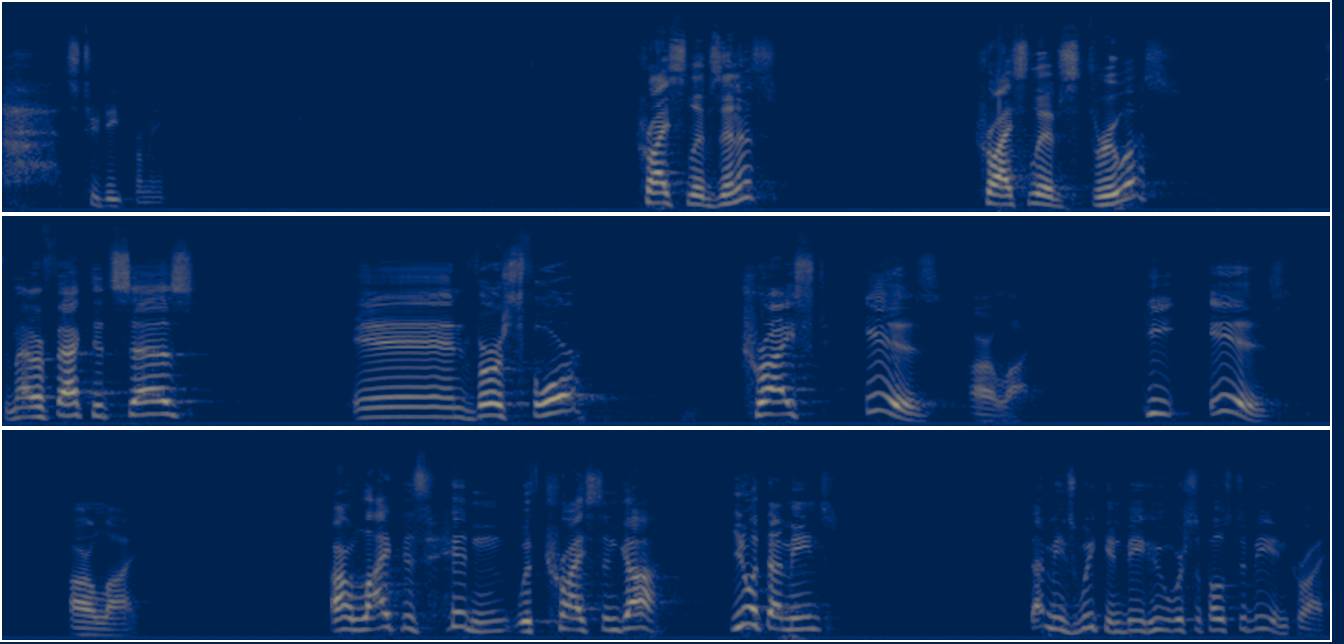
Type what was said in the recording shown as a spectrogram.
It's too deep for me. Christ lives in us, Christ lives through us. As a matter of fact, it says in verse 4 Christ is our life. He is our life. Our life is hidden with Christ and God. You know what that means? That means we can be who we're supposed to be in Christ.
